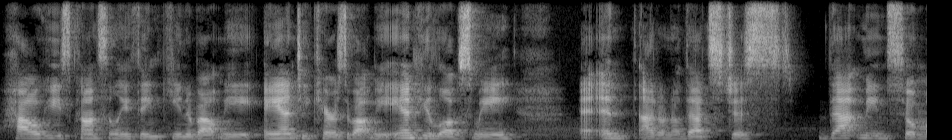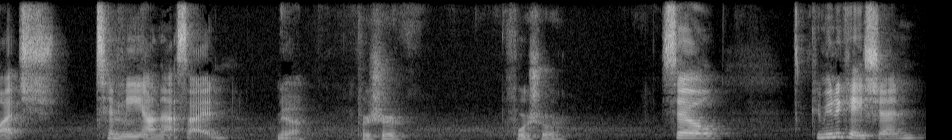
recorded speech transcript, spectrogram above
how he's constantly thinking about me and he cares about me and he loves me. And I don't know, that's just, that means so much to me on that side. Yeah, for sure. For sure. So, communication,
